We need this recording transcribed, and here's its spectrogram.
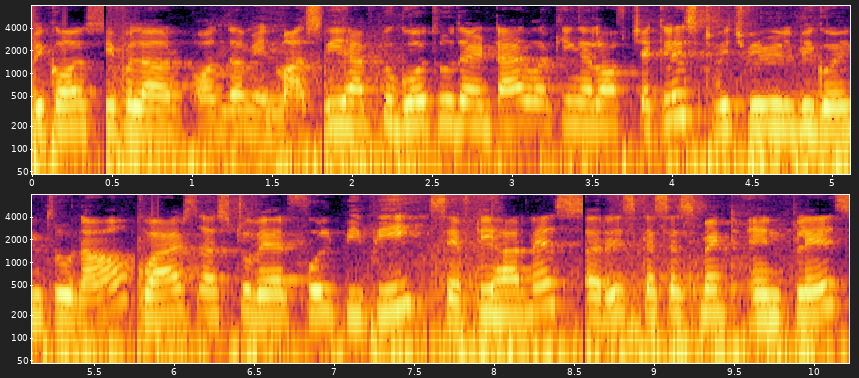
because people are on the main mast We have to go through the entire working aloft checklist, which we will be going through now. Requires us to wear full PPE, safety harness, a risk assessment in place.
